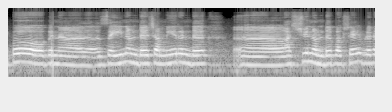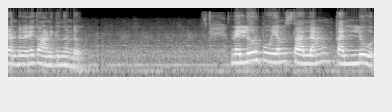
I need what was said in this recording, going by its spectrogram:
ഇപ്പോൾ പിന്നെ ഉണ്ട് അശ്വിൻ ഉണ്ട് പക്ഷേ ഇവിടെ രണ്ടുപേരെ കാണിക്കുന്നുണ്ട്. നെല്ലൂർ പൂയം സ്ഥലം കല്ലൂർ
